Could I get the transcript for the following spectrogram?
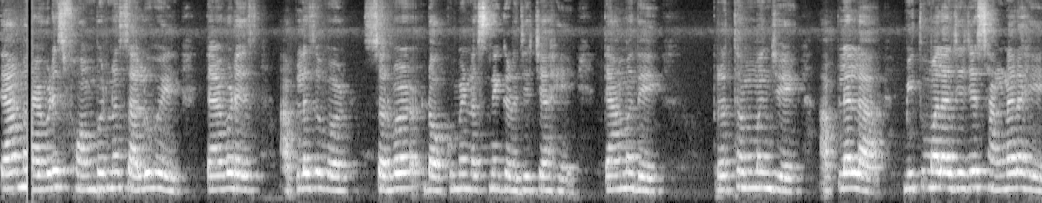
त्या त्यावेळेस फॉर्म भरणं चालू होईल त्यावेळेस आपल्याजवळ सर्व डॉक्युमेंट असणे गरजेचे आहे. त्यामध्ये प्रथम म्हणजे आपल्याला मी तुम्हाला जे जे सांगणार आहे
